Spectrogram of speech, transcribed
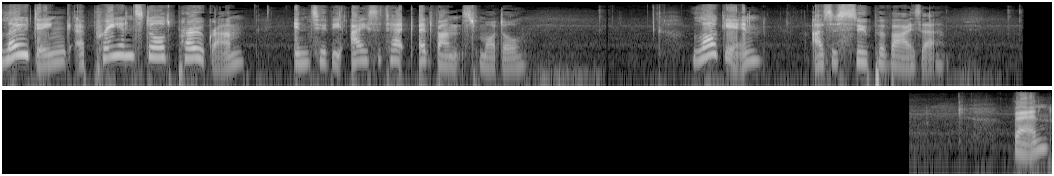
Loading a pre-installed program into the Isotech Advanced model. Log in as a supervisor. Then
